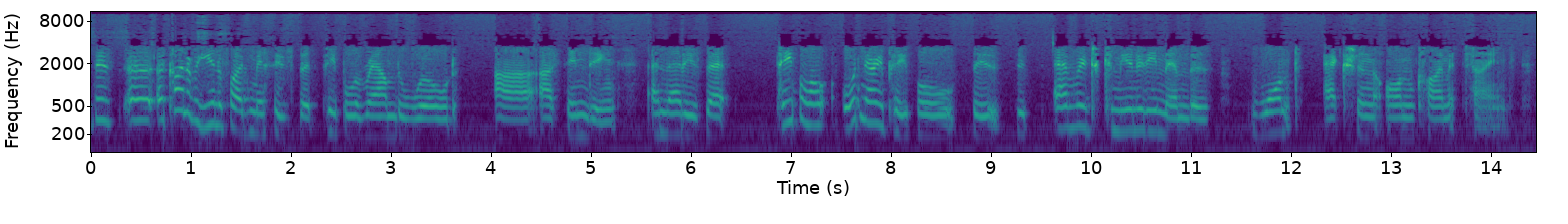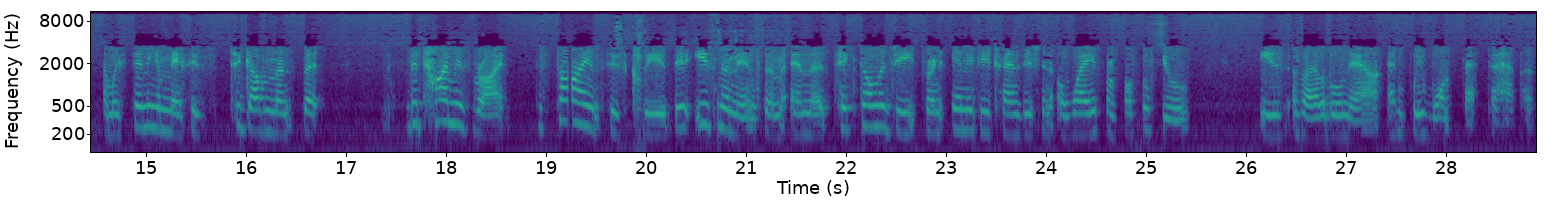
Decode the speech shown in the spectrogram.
there's a, a kind of a unified message that people around the world are, are sending, and that is that people, ordinary people, the, the average community members want action on climate change, and we're sending a message to governments that the time is right. The science is clear. There is momentum, and the technology for an energy transition away from fossil fuels is available now, and we want that to happen.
